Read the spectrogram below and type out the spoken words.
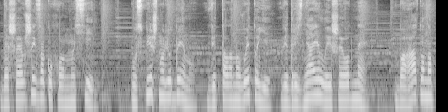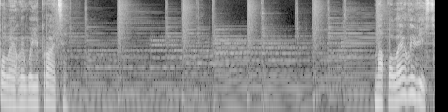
дешевший за кухонну сіль. Успішну людину від талановитої відрізняє лише одне багато наполегливої праці. Наполегливість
